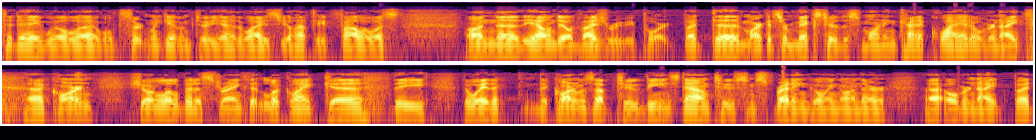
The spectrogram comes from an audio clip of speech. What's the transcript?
today, we'll uh, we'll certainly give them to you. Otherwise, you'll have to follow us on uh, the Allendale Advisory Report. But uh, markets are mixed here this morning, kind of quiet overnight. Uh, corn showing a little bit of strength. It looked like uh, the the way the the corn was up two, beans down two, some spreading going on there uh, overnight. But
